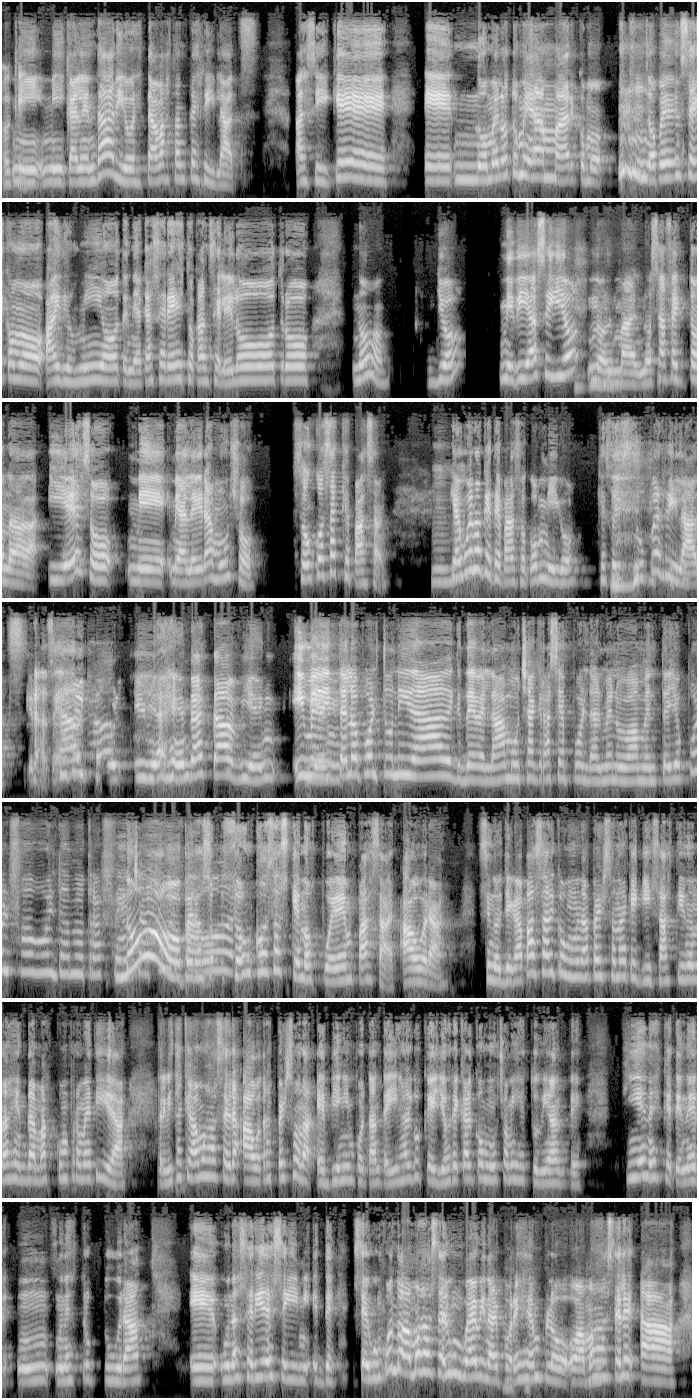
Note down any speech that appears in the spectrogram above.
Mi, calendario está bastante relax. Así que eh, no me lo tomé a mal, como no pensé como, ay Dios mío, tenía que hacer esto, cancelé lo otro. No, yo, mi día siguió normal, no se afectó nada. Y eso me, me alegra mucho. Son cosas que pasan. Qué bueno que te pasó conmigo, que soy súper relax. gracias. y mi agenda está bien. Y me diste la oportunidad, de, verdad, muchas gracias por darme nuevamente. Yo, por favor, dame otra fecha. No, pero son, cosas que nos pueden pasar. Ahora, si nos llega a pasar con una persona que quizás tiene una agenda más comprometida, entrevistas que vamos a hacer a otras personas es bien importante y es algo que yo recalco mucho a mis estudiantes. Tienes que tener una estructura, eh, una serie de seguimientos, según cuando vamos a hacer un webinar, por ejemplo, o vamos a hacer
